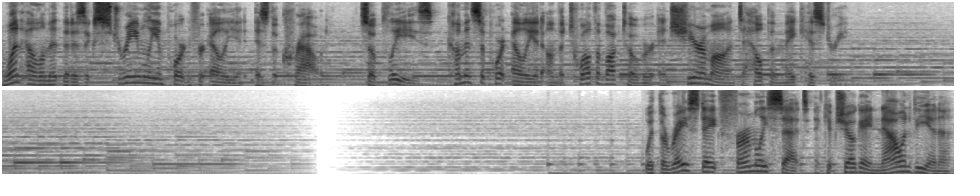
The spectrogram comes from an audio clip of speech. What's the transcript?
One element that is extremely important for Eliud is the crowd. So please, come and support Eliud on the 12th of October and cheer him on to help him make history. With the race date firmly set and Kipchoge now in Vienna,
